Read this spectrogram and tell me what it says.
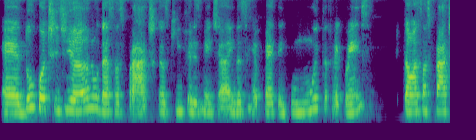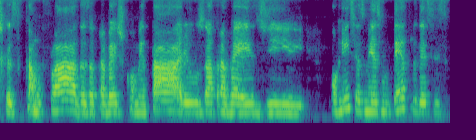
é, do cotidiano dessas práticas, que infelizmente ainda se repetem com muita frequência. Então, essas práticas camufladas através de comentários, através de ocorrências mesmo dentro desses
